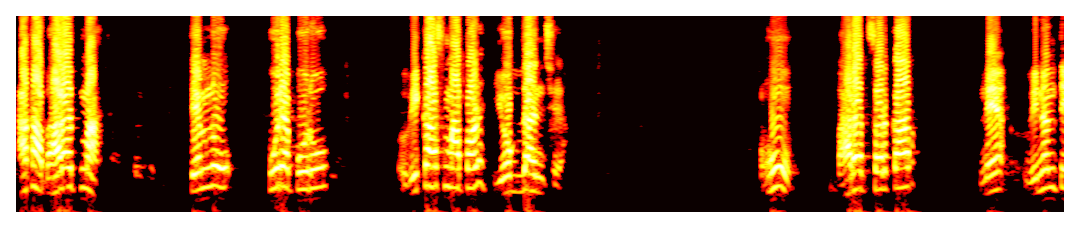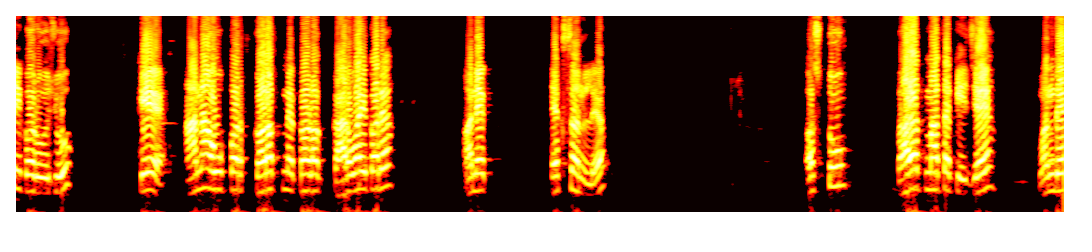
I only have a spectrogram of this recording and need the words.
આખા ભારતમાં તેમનું પૂરેપૂરું વિકાસમાં પણ યોગદાન છે. હું ભારત સરકાર ને વિનંતી કરું છું કે આના ઉપર કડક ને કડક કાર્યવાહી કરે અને એક્શન લે. અસ્તુ ભારત માતા કી જય. વંદે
